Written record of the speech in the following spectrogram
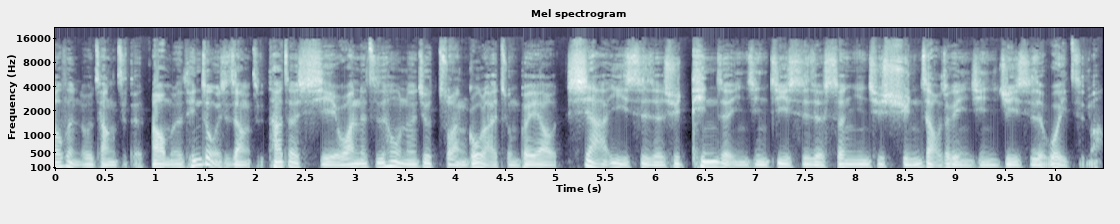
大部分都是这样子的，好我们的听众也是这样子，他在写完了之后呢，就转过来准备要下意识的去听着隐形技师的声音，去寻找这个隐形技师的位置嘛。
